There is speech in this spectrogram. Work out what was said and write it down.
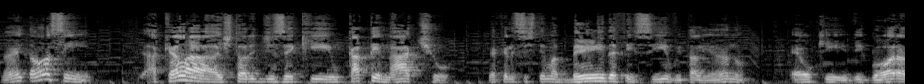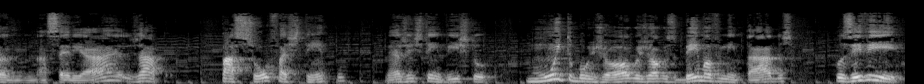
Né? Então, assim, aquela história de dizer que o catenaccio, que é aquele sistema bem defensivo italiano, é o que vigora na Série A, já passou faz tempo. Né? A gente tem visto muito bons jogos, jogos bem movimentados, inclusive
